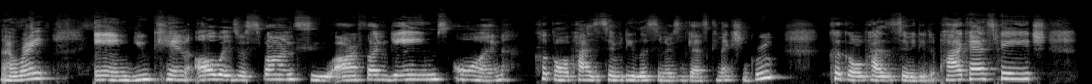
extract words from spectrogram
All right. And you can always respond to our fun games on Cooking on Positivity listeners and guest connection group, Cooking on Positivity, the podcast page,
